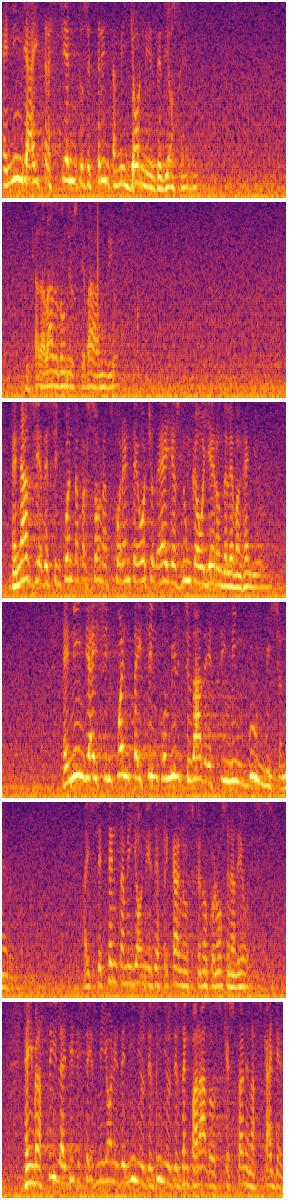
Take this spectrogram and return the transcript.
En India hay 330 millones de dioses. En cada lado donde usted va, un Dios. En Asia, de 50 personas, 48 de ellas nunca oyeron del Evangelio. En India hay 55 mil ciudades sin ningún misionero. Hay 70 millones de africanos que no conocen a Dios. En Brasil hay 26 millones de niños, de niños desamparados que están en las calles.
